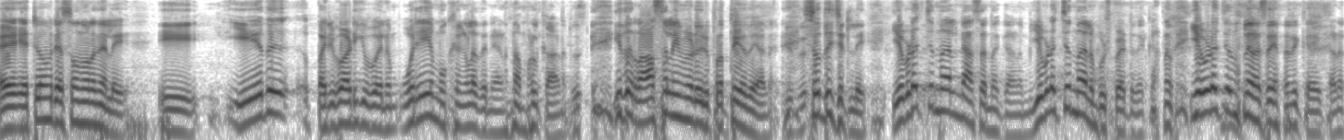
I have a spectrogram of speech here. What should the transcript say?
ഏറ്റവും രസം എന്ന് പറഞ്ഞാലേ ഈ ഏത് പരിപാടിക്ക് പോയാലും ഒരേ മുഖങ്ങളെ തന്നെയാണ് നമ്മൾ കാണുന്നത്. ഇത് റാസലിമയുടെ ഒരു പ്രത്യേകതയാണ്. ശ്രദ്ധിച്ചിട്ടില്ലേ? എവിടെ ചെന്നാലും നാസറിനെ കാണും. എവിടെ ചെന്നാലും പുഷ്പേട്ടനെ കാണും. എവിടെ ചെന്നാലും ഹസൈനനെ കാണും.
